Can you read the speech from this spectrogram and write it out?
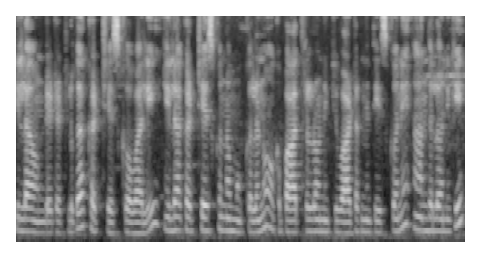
ఇలా ఉండేటట్లుగా కట్ చేసుకోవాలి. ఇలా కట్ చేసుకున్న ముక్కలను ఒక పాత్రలోనికి వాటర్ని తీసుకొని అందులోనికి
